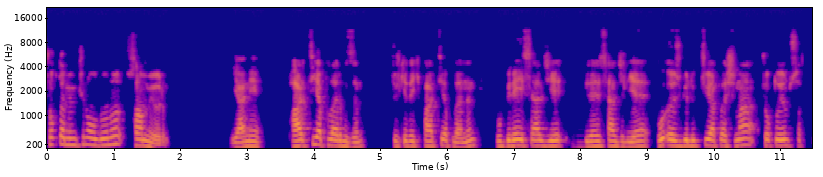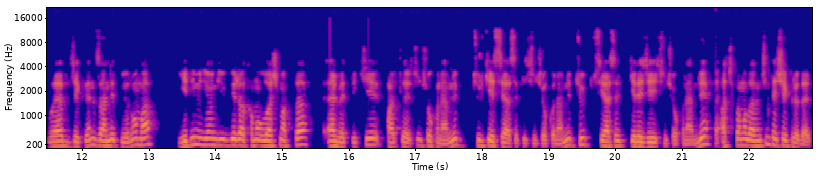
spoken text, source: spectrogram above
çok da mümkün olduğunu sanmıyorum. Yani parti yapılarımızın, Türkiye'deki parti yapılarının bu bireyselci, bireyselciliğe, bu özgürlükçü yaklaşıma çok da uyum sağlayabileceklerini zannetmiyorum ama 7 milyon gibi bir rakama ulaşmak da elbette ki partiler için çok önemli. Türkiye siyaseti için çok önemli. Türk siyaset geleceği için çok önemli. Açıklamaların için teşekkür ederim.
